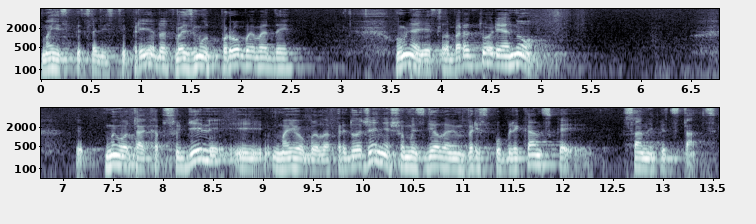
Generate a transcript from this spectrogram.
Мои специалисты приедут, возьмут пробы воды. У меня есть лаборатория, но мы вот так обсудили, и мое было предложение, что мы сделаем в республиканской санэпидстанции.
